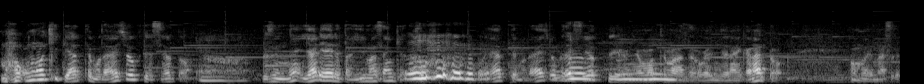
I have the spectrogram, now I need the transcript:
もう思い切ってやっても大丈夫ですよと。あ別にねやれやれとは言いませんけどやっても大丈夫ですよっていうふうに思ってもらった方がいいんじゃないかなと思います。で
